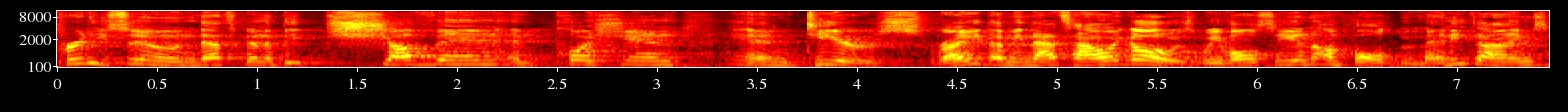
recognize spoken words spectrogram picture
pretty soon that's going to be shoving and pushing and tears, right? I mean, that's how it goes. We've all seen it unfold many times.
